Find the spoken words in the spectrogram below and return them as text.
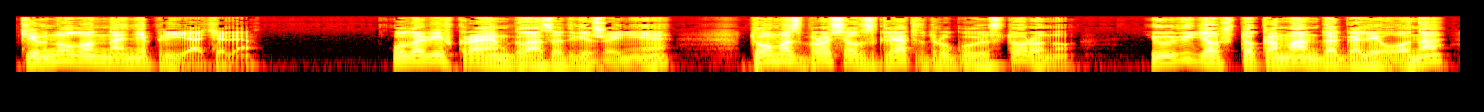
Кивнул он на неприятеля. Уловив краем глаза движение, Томас бросил взгляд в другую сторону и увидел, что команда Галеона —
